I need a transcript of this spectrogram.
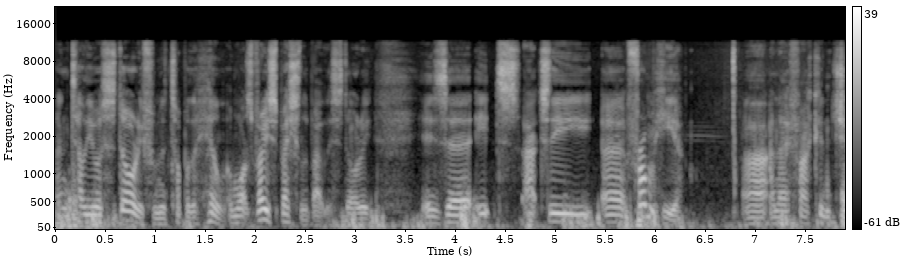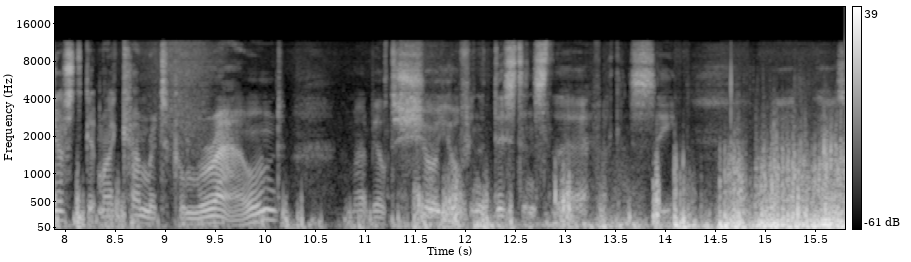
and tell you a story from the top of the hill. And what's very special about this story is uh, it's actually uh, from here. Uh, and if I can just get my camera to come round, I might be able to show you off in the distance there, if I can see. Uh, there's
